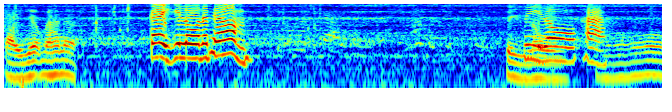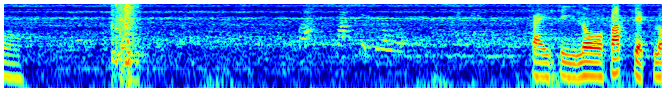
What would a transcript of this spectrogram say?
ไก่เยอะไหมฮะเนี่ยไก่กิโลนะพี่อ้อมสี่สี่โลค่ะโอ้ไก่สี่โลฟักเจ็ดโล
